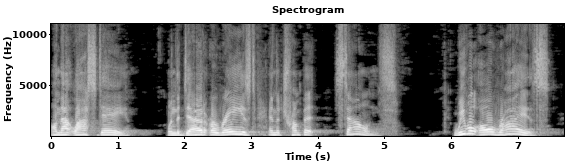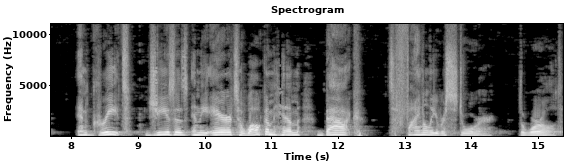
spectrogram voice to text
on that last day when the dead are raised and the trumpet sounds. We will all rise and greet Jesus in the air to welcome him back to finally restore the world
